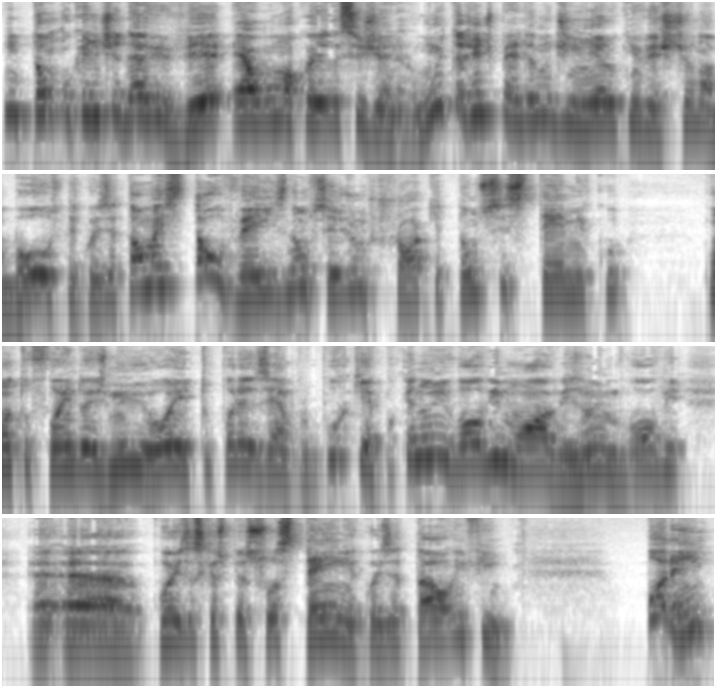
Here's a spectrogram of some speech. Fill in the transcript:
Então, o que a gente deve ver é alguma coisa desse gênero. Muita gente perdendo dinheiro que investiu na bolsa e coisa e tal, mas talvez não seja um choque tão sistêmico quanto foi em 2008, por exemplo. Por quê? Porque não envolve imóveis, não envolve é, é, coisas que as pessoas têm, coisa e tal, enfim. Porém,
